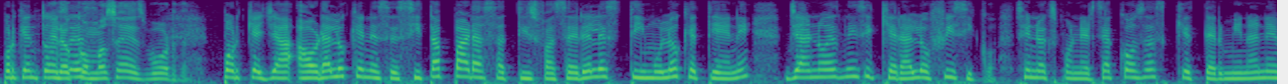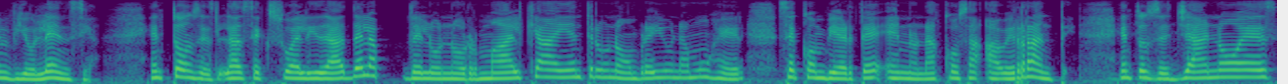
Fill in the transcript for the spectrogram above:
Porque entonces, ¿Pero cómo se desborda? Porque ya ahora lo que necesita para satisfacer el estímulo que tiene ya no es ni siquiera lo físico, sino exponerse a cosas que terminan en violencia. Entonces, la sexualidad de, la, de lo normal que hay entre un hombre y una mujer se convierte en una cosa aberrante. Entonces, ya no es,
